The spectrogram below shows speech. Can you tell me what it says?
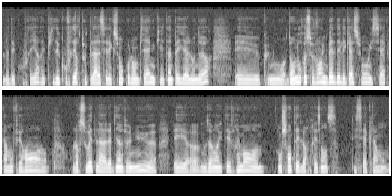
le découvrir, et puis découvrir toute la sélection colombienne qui est un pays à l'honneur et que nous, dont nous recevons une belle délégation ici à Clermont-Ferrand. On leur souhaite la, bienvenue euh, et euh, nous avons été vraiment enchantés de leur présence ici à Clermont.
